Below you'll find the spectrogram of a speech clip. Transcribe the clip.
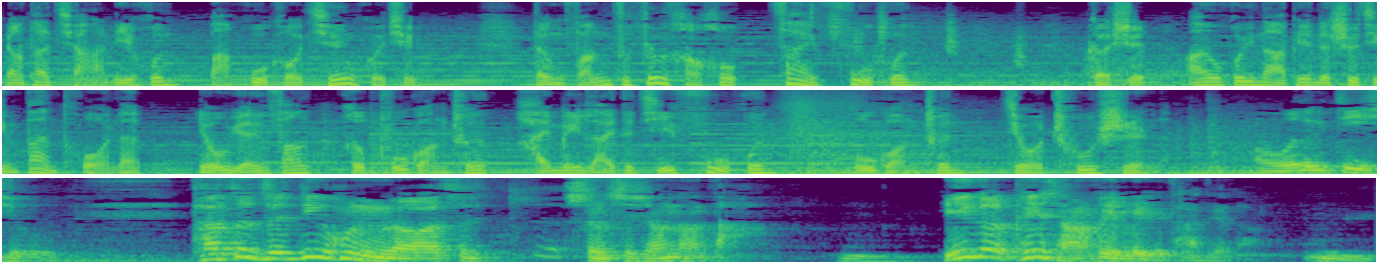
让他假离婚，把户口迁回去，等房子分好后再复婚。可是安徽那边的事情办妥了，刘元芳和蒲广春还没来得及复婚，蒲广春就出事了。我这个弟媳妇，他这次离婚了是损失相当大，嗯，一个赔偿费没有他的了，嗯，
